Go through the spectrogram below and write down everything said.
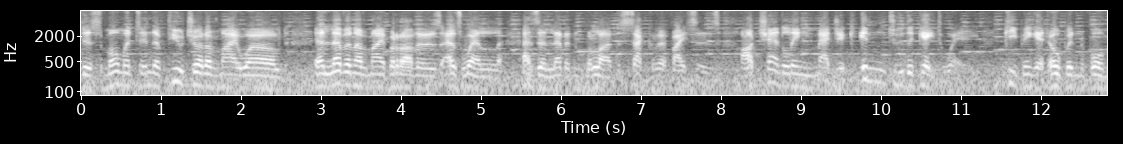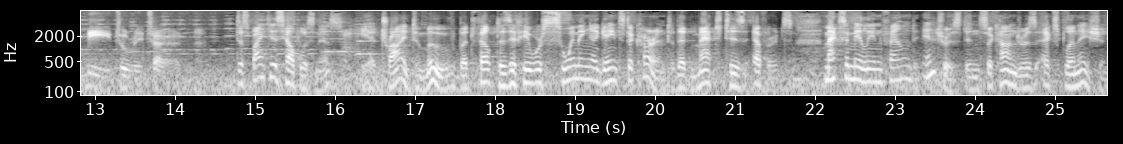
this moment in the future of my world, eleven of my brothers, as well as eleven blood sacrifices, are channeling magic into the gateway, keeping it open for me to return. Despite his helplessness, he had tried to move but felt as if he were swimming against a current that matched his efforts. Maximilian found interest in Secondra's explanation.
